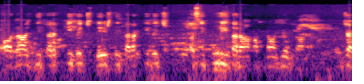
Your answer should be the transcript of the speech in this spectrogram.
ਔਰ ਰਾਜ ਦੀ ਤਰੱਕੀ ਵਿੱਚ, ਦੇਸ਼ ਦੀ ਤਰੱਕੀ ਵਿੱਚ ਅਸੀਂ ਪੂਰੀ ਤਰ੍ਹਾਂ ਆਪਣਾ ਯੋਗਦਾਨ ਜੈ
